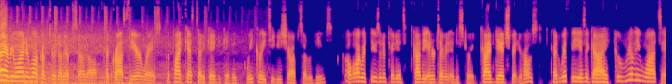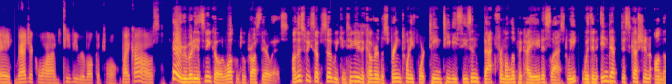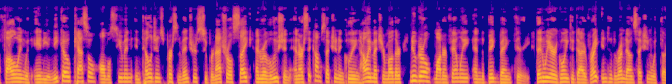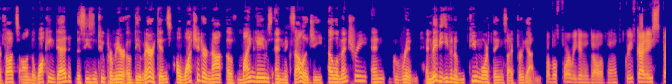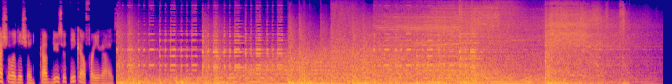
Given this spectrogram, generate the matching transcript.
Hi, everyone, and welcome to another episode of Across the Airwaves, the podcast dedicated to giving weekly TV show episode reviews, along with news and opinions on the entertainment industry. I'm Dan Schmidt, your host, and with me is a guy who really wants a magic wand TV remote control. My co-host, Hey everybody, it's Nico and welcome to Across the Airwaves. On this week's episode, we continue to cover the spring 2014 TV season back from Olympic hiatus last week with an in-depth discussion on the following with Andy and Nico, Castle, Almost Human, Intelligence, Person of Interest, Supernatural, Psych, and Revolution, and our sitcom section including How I Met Your Mother, New Girl, Modern Family, and The Big Bang Theory. Then we are going to dive right into the rundown section with our thoughts on The Walking Dead, the season 2 premiere of The Americans, a watch it or not of Mind Games and Mixology, Elementary, and Grimm, and maybe even a few more things I've forgotten. but before we get into all of that, we've got a special edition of News with Nico for you guys.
